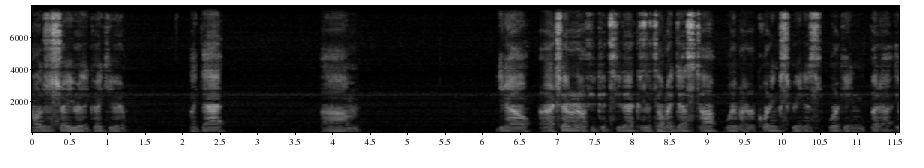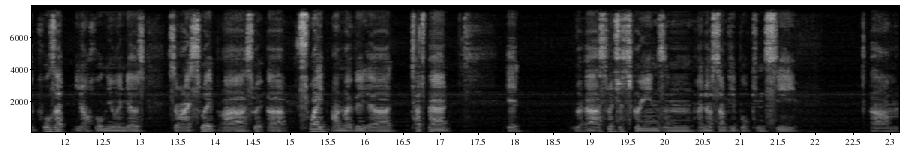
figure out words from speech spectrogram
I'll just show you really quick here, like that. Um, you know, actually I don't know if you could see that because it's on my desktop where my recording screen is working, but uh, it pulls up, you know, whole new windows. So when I swipe, uh, swipe, uh, swipe on my uh, touchpad, it uh, switches screens, and I know some people can see, um,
